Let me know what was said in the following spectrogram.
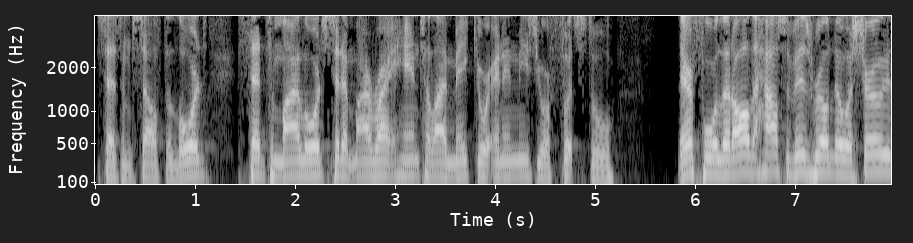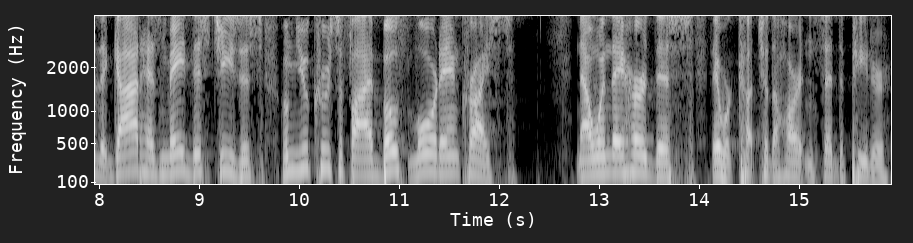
says himself, The Lord said to my Lord, Sit at my right hand till I make your enemies your footstool. Therefore, let all the house of Israel know assuredly that God has made this Jesus, whom you crucified, both Lord and Christ. Now, when they heard this, they were cut to the heart and said to Peter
